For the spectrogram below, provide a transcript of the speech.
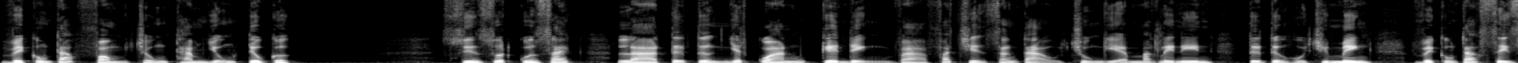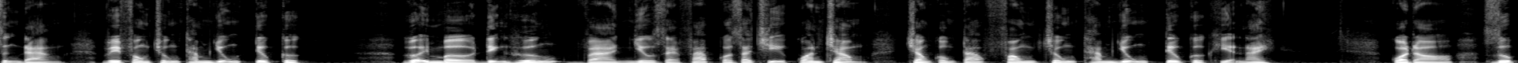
về công tác phòng chống tham nhũng tiêu cực. Xuyên suốt cuốn sách là tư tưởng nhất quán, kiên định và phát triển sáng tạo chủ nghĩa Mark Lenin, tư tưởng Hồ Chí Minh về công tác xây dựng Đảng, về phòng chống tham nhũng tiêu cực, gợi mở định hướng và nhiều giải pháp có giá trị quan trọng trong công tác phòng chống tham nhũng tiêu cực hiện nay. Qua đó, giúp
